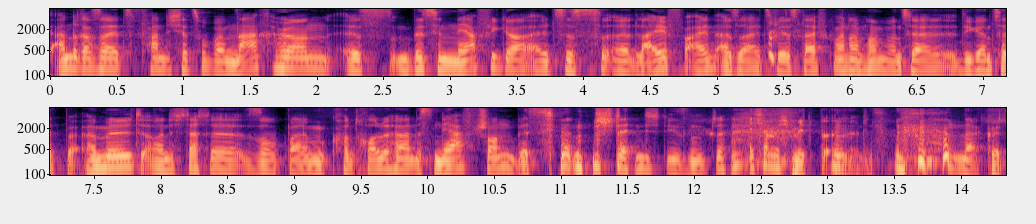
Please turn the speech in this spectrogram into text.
andererseits fand ich jetzt so beim Nachhören ist ein bisschen nerviger als es äh, live ein. Also als wir es live gemacht haben, haben wir uns ja die ganze Zeit beömmelt und ich dachte so beim Kontrolle hören, es nervt schon ein bisschen ständig diesen. Ich habe mich mitbeömmelt. Na gut.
